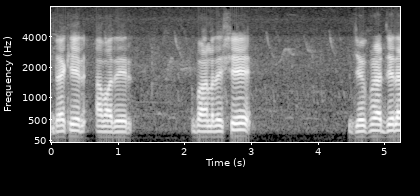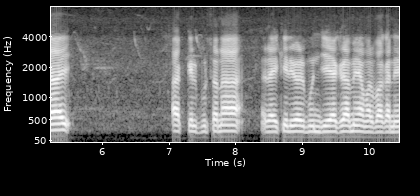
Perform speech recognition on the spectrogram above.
দেখেন আমাদের বাংলাদেশে জয়পুরহাট জেলায় আক্কেলপুর থানা রাইকেলিয়ার মুঞ্জিয়া গ্রামে আমার বাগানে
